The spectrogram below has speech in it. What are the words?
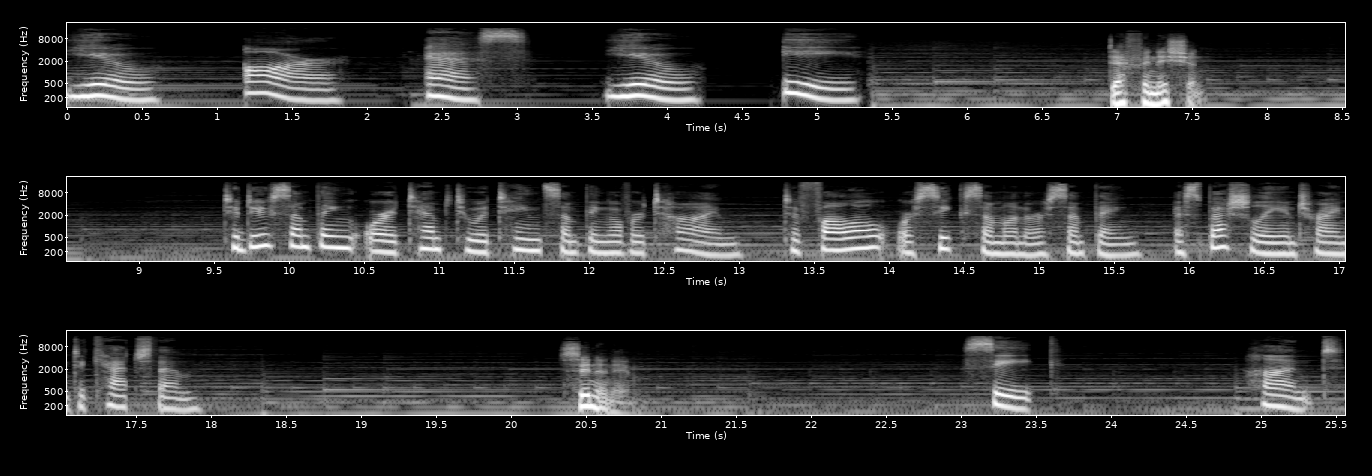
U R S U E Definition To do something or attempt to attain something over time, to follow or seek someone or something, especially in trying to catch them. Synonym Seek, Hunt,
